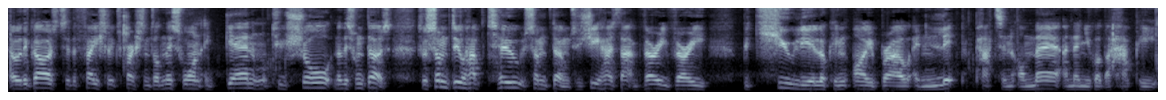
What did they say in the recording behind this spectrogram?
Now with regards to the facial expressions on this one again I'm not too sure. No this one does. So some do have two some don't. So she has that very very peculiar looking eyebrow and lip pattern on there and then you've got the happy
